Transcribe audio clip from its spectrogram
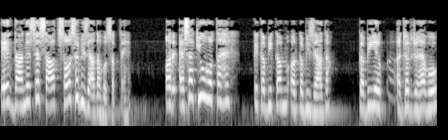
ایک دانے سے سات سو سے بھی زیادہ ہو سکتے ہیں۔ اور ایسا کیوں ہوتا ہے کہ کبھی کم اور کبھی زیادہ؟ کبھی یہ اجر جو ہے وہ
